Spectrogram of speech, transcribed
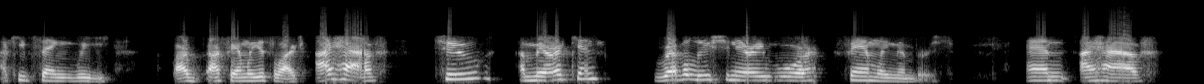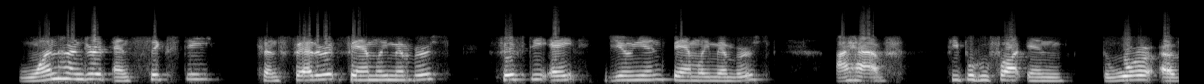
I keep saying we, our, our family is large. I have two American Revolutionary War family members, and I have 160 Confederate family members, 58 Union family members. I have people who fought in the War of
